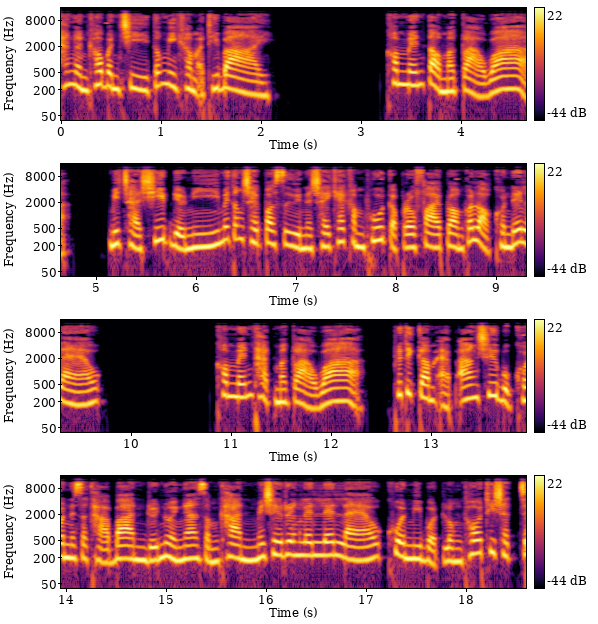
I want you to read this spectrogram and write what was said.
ถ้าเงินเข้าบัญชีต้องมีคำอธิบาย คอมเมนต์ต่อมากล่าวว่า มิจฉาชีพเดี๋ยวนี้ไม่ต้องใช้ปอซือนะใช้แค่คำพูดกับโปรไฟล์ปลอมก็หลอกคนได้แล้ว คอมเมนต์ถัดมากล่าวว่า พฤติกรรมแอบอ้างชื่อบุคคลในสถาบัน หรือหน่วยงานสำคัญไม่ใช่เรื่องเล่นๆแล้ว ควรมีบทลงโทษที่ชัดเจ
